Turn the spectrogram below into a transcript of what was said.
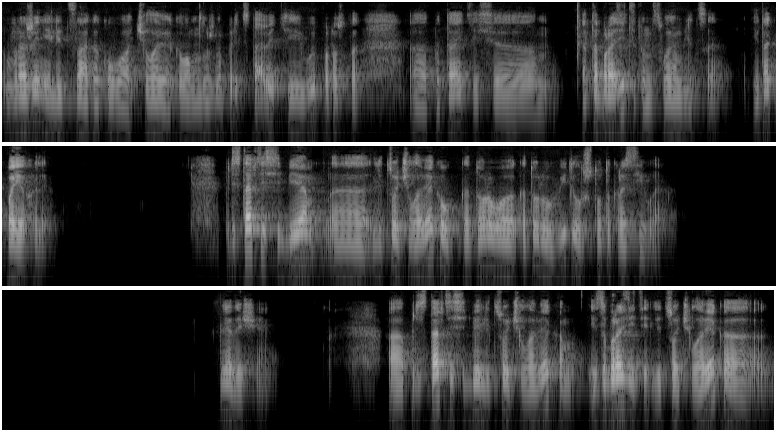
выражение лица какого человека вам нужно представить, и вы просто э, пытаетесь э, отобразить это на своем лице. Итак, поехали. Представьте себе э, лицо человека, у которого, который увидел что-то красивое. Следующее. Э, представьте себе лицо человека, изобразите лицо человека,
